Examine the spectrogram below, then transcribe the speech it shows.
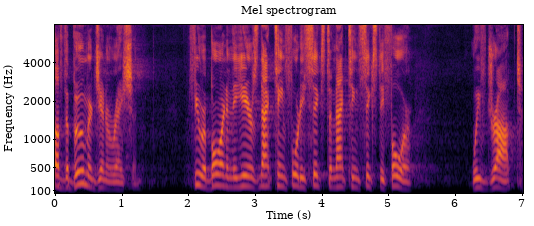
of the boomer generation, if you were born in the years 1946 to 1964, we've dropped.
